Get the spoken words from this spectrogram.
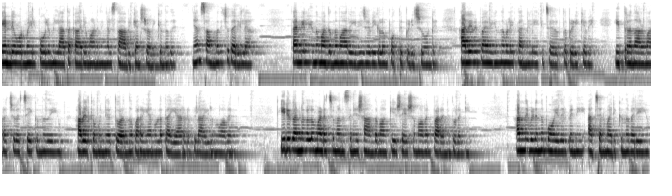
എന്റെ ഓർമ്മയിൽ പോലുമില്ലാത്ത കാര്യമാണ് നിങ്ങൾ സ്ഥാപിക്കാൻ ശ്രമിക്കുന്നത്. ഞാൻ സമ്മതിച്ചു തരില്ല. തന്നിൽ നിന്നും അകന്നു മാറി ഇരു ചെവികളും പൊത്തിപ്പിടിച്ചുകൊണ്ട് അലറി പറയുന്നവളെ തന്നിലേക്ക് ചേർത്ത് പിടിക്കവേ. ഇത്ര നാൾ മറച്ചു വെച്ചേക്കുന്നതെയും അവൾക്ക് മുന്നിൽ തുറന്നു പറയാനുള്ള തയ്യാറെടുപ്പിലായിരുന്നു അവൻ. ഇരു കണ്ണുകളും അടച്ച് മനസ്സിനെ ശാന്തമാക്കിയ ശേഷം അവൻ പറഞ്ഞു തുടങ്ങി. അന്ന് ഇവിടുന്ന് പോയതിൽ പിന്നെ അച്ഛൻ മരിക്കുന്നവരെയും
